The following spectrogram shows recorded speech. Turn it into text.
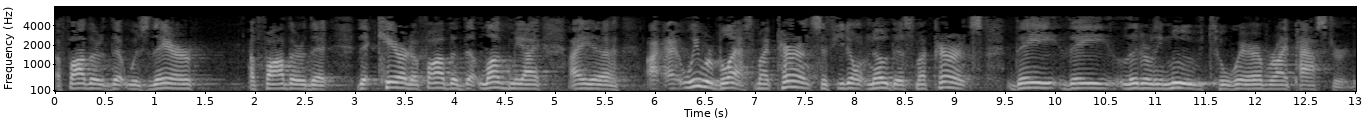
A father that was there a father that, that cared, a father that loved me. I, I, uh, I, I, we were blessed. My parents, if you don't know this, my parents, they, they literally moved to wherever I pastored.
